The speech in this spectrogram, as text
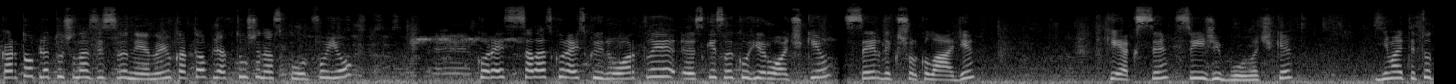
картопля тушена зі свининою, картопля тушена з куркою, е, корейсь- салат з корейської моркви, е, з кислих огірочків, сирник в шоколаді, кекси, свіжі булочки. Знімайте тут,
